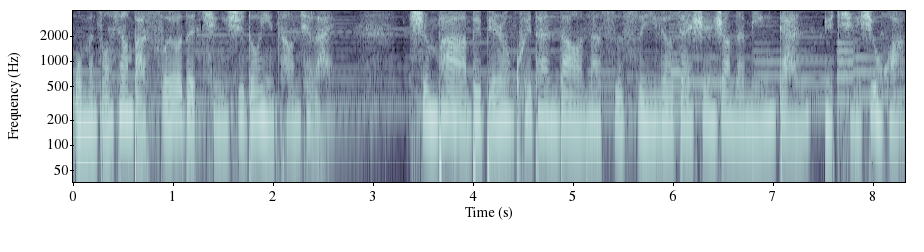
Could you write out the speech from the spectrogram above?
我们总想把所有的情绪都隐藏起来，生怕被别人窥探到那丝丝遗留在身上的敏感与情绪化，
